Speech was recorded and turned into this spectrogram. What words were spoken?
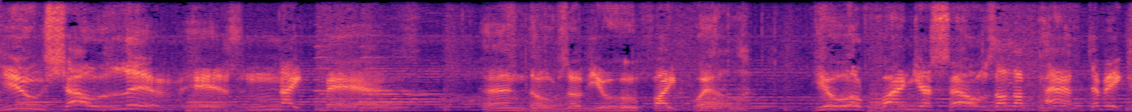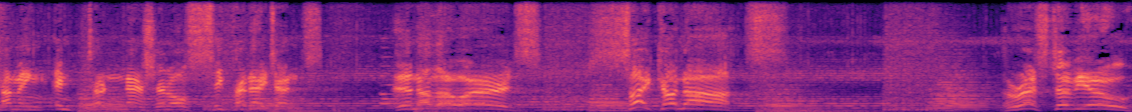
You shall live his nightmares. And those of you who fight well, you will find yourselves on the path to becoming international secret agents. In other words, psychonauts. The rest of you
